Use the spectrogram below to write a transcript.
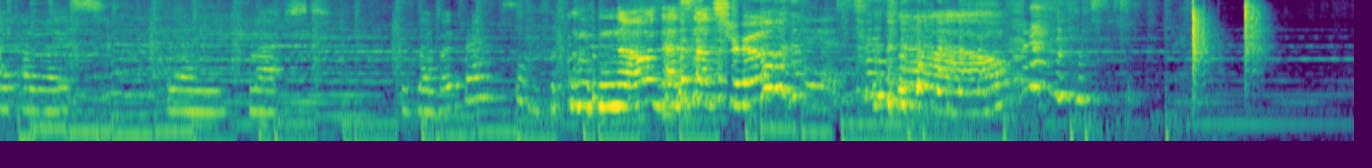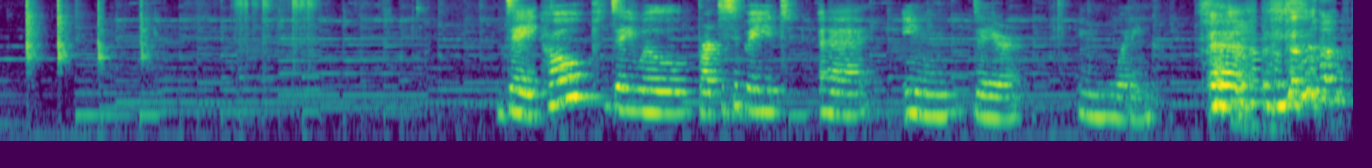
I always learn maths with my boyfriend. No, that's not true. yes. Oh. They hope they will participate uh, in their wedding.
